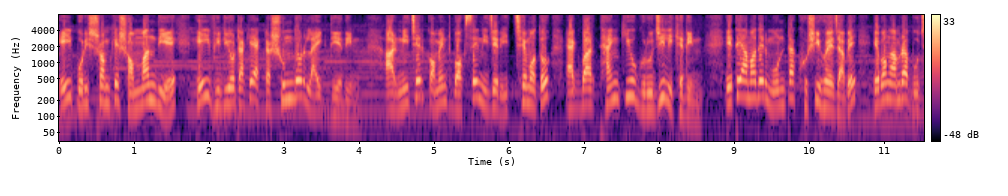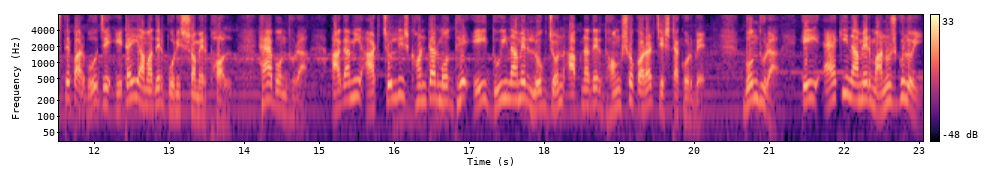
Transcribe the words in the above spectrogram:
এই পরিশ্রমকে সম্মান দিয়ে এই ভিডিওটাকে একটা সুন্দর লাইক দিয়ে দিন। আর নিচের কমেন্ট বক্সে নিজের ইচ্ছে মতো একবার থ্যাংক ইউ গুরুজি লিখে দিন। এতে আমাদের মনটা খুশি হয়ে যাবে এবং আমরা বুঝতে পারব যে এটাই আমাদের পরিশ্রমের ফল। হ্যাঁ বন্ধুরা আগামী আটচল্লিশ ঘণ্টার মধ্যে এই দুই নামের লোকজন আপনাদের ধ্বংস করার চেষ্টা করবে। বন্ধুরা, এই একই নামের মানুষগুলোই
